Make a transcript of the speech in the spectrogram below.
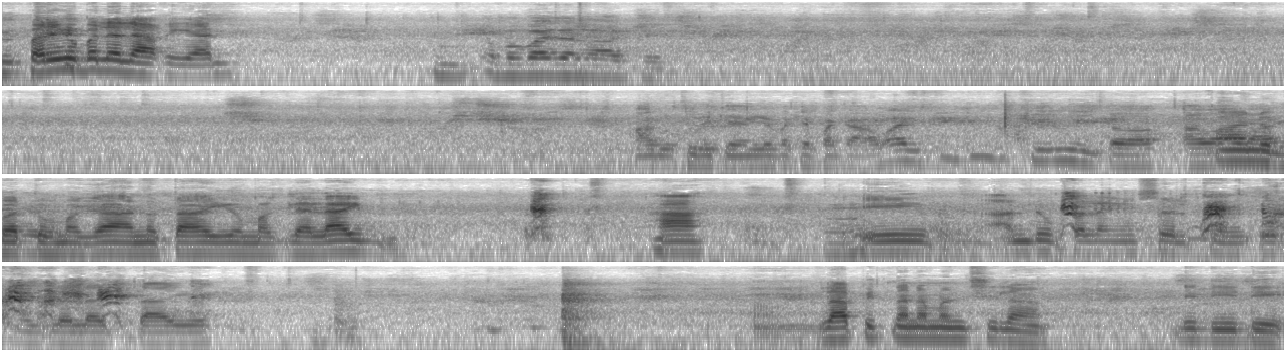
Pareho ba lalaki yan? Ang babae na lalaki. Gusto ni Kelly makipag-away. Kiwi ka. Ano ba to Mag-ano tayo? Magla-live? Ha? Hmm? Eh, ando pa lang yung cellphone ko. Magla-live tayo. Lapit na naman sila. Dididi.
